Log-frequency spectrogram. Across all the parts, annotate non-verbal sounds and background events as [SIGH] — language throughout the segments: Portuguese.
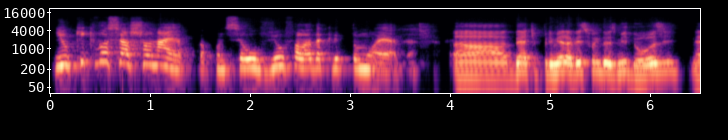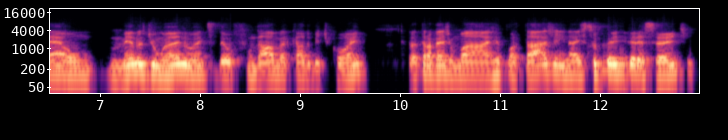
E o que, que você achou na época, quando você ouviu falar da criptomoeda? Uh, Beth, a primeira vez foi em 2012, né, um, menos de um ano antes de eu fundar o mercado Bitcoin, através de uma reportagem né, super interessante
